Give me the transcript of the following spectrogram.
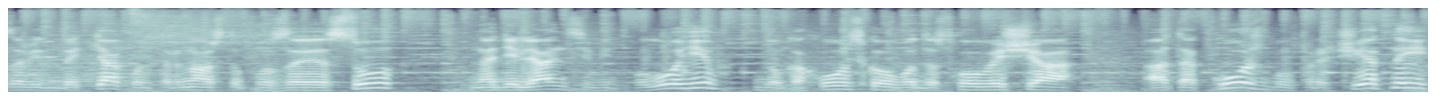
за відбиття контрнаступу ЗСУ на ділянці від пологів до Каховського водосховища, а також був причетний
